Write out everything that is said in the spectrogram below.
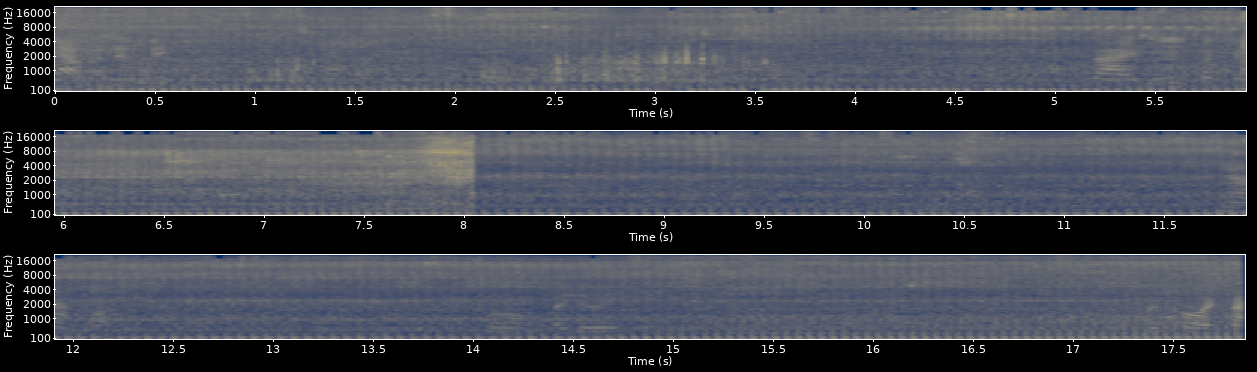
อยากอันนั้นเลยลายมือก็จะยากว่ะ ก็ไปเลยค่อยๆไป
